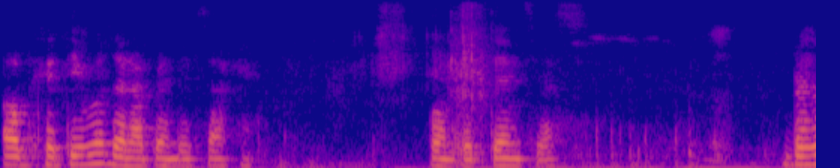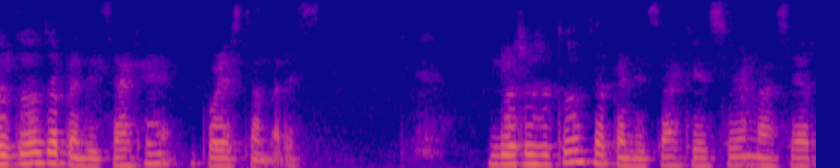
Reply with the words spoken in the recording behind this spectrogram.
Objetivos del aprendizaje. Competencias. Resultados de aprendizaje por estándares. Los resultados de aprendizaje suelen hacer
